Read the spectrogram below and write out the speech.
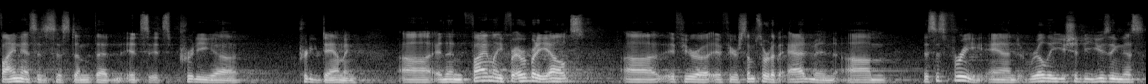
finances system, that it's, it's pretty, uh, pretty damning. Uh, and then finally, for everybody else, uh, if, you're a, if you're some sort of admin, um, this is free, and really you should be using this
